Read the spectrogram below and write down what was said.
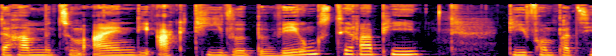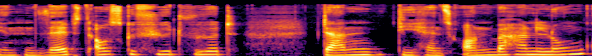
Da haben wir zum einen die aktive Bewegungstherapie, die vom Patienten selbst ausgeführt wird. Dann die Hands-on-Behandlung,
